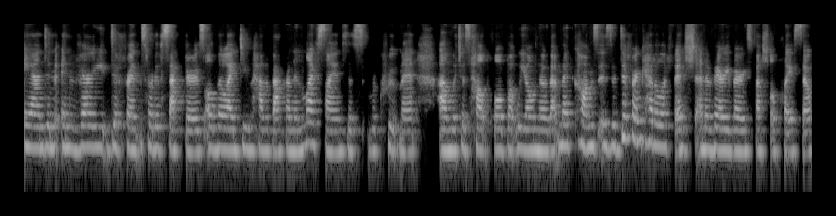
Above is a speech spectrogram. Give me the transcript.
and in, in very different sort of sectors, although I do have a background in life sciences recruitment, um, which is helpful, but we all know that MedComms is a different kettle of fish and a very, very special place. So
